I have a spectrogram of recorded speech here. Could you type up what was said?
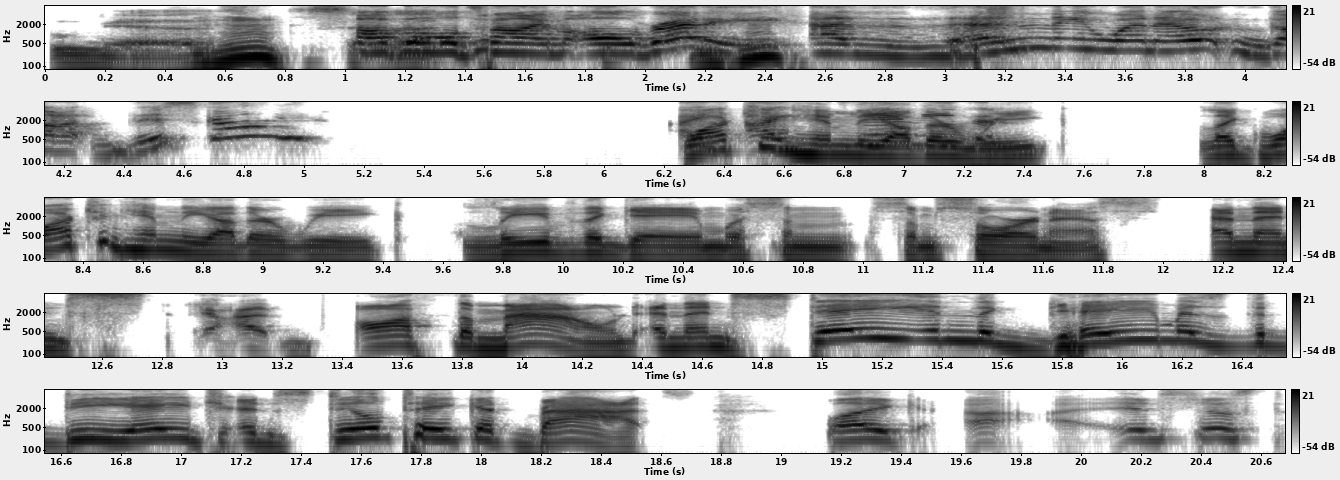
Yeah. Mhm. say of that. all time already, Mhm. and then they went out and got this guy. Watching I him the other even- week, like watching him the other week leave the game with some some soreness and then s- uh, off the mound and then stay in the game as the DH and still take at bats. Like uh, it's just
